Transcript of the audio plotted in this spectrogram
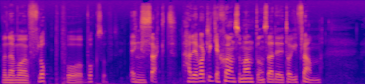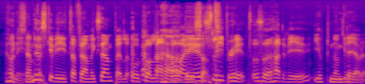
Men den var en flopp på box office. Mm. Exakt. Hade jag varit lika skön som Anton så hade jag tagit fram Hörni, Exempel. nu ska vi ta fram exempel och kolla Ja, vad det är är en sleeper hit och så hade vi gjort någon grej av det.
